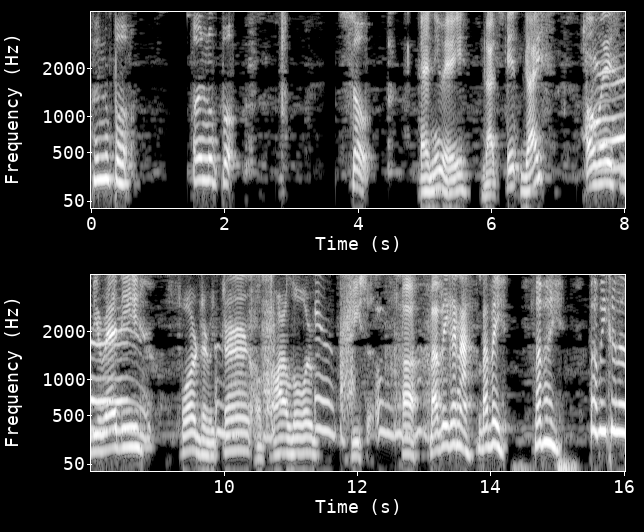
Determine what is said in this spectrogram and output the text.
Ano po? Ano po? So, anyway, that's it guys. Always be ready for the return of our Lord Jesus. Ah, babay ka na. Babay. Babay. Babay ka na.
